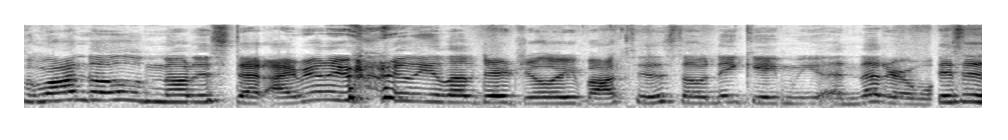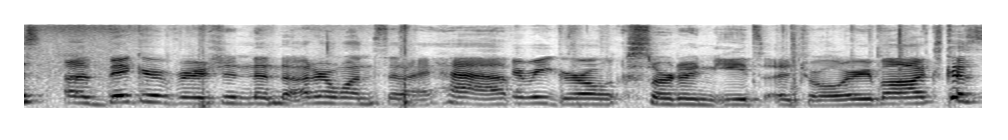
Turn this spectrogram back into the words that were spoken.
Vlando noticed that I really really love their jewelry boxes so they gave me another one. This is a bigger version than the other ones that I have. Every girl sort of needs a jewelry box because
